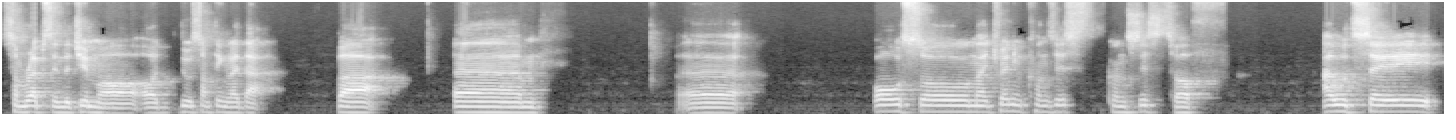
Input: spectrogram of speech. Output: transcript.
some reps in the gym or or do something like that. But um, uh, also my training consists consists of I would say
